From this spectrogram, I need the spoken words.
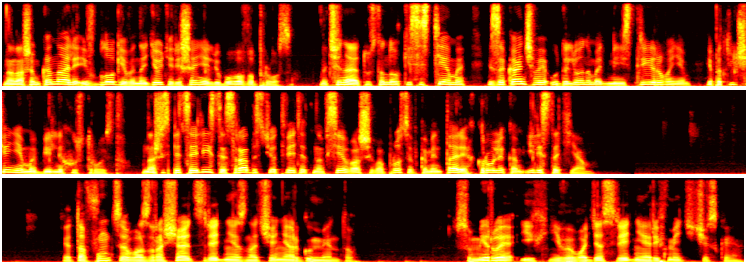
На нашем канале и в блоге вы найдете решение любого вопроса, начиная от установки системы и заканчивая удаленным администрированием и подключением мобильных устройств. Наши специалисты с радостью ответят на все ваши вопросы в комментариях к роликам или статьям. Эта функция возвращает среднее значение аргументов, суммируя их и выводя среднее арифметическое.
